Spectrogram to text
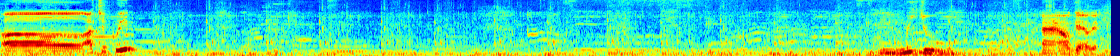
uh, Archer Queen. Miyu. Ah, okay, okay.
